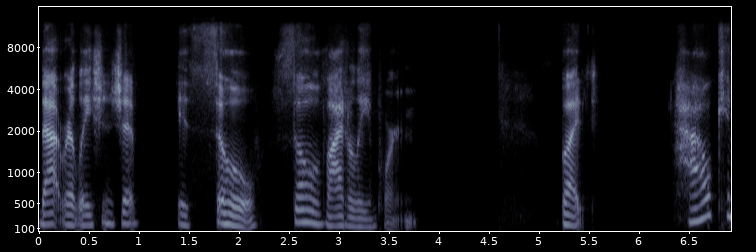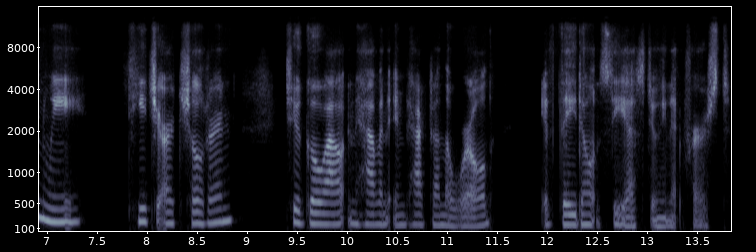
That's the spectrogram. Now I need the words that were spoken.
That relationship is so, so vitally important. But how can we teach our children to go out and have an impact on the world if they don't see us doing it first?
